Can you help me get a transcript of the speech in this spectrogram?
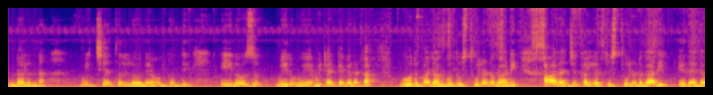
ఉండాలన్నా మీ చేతుల్లోనే ఉంటుంది. ఈరోజు మీరు ఏమిటంటే కనుక గోధుమ రంగు దుస్తులను కానీ ఆరెంజ్ కలర్ దుస్తులను కానీ ఏదైనా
